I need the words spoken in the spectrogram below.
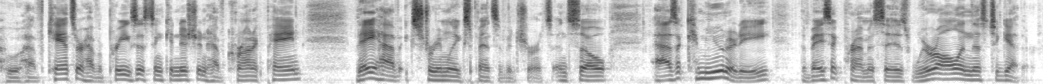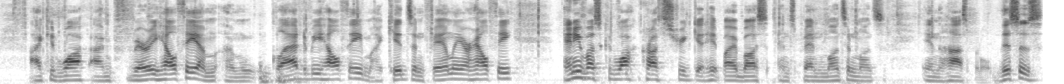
who have cancer, have a pre-existing condition, have chronic pain, they have extremely expensive insurance. And so, as a community, the basic premise is we're all in this together. I could walk. I'm very healthy. I'm, I'm glad to be healthy. My kids and family are healthy. Any of us could walk across the street, get hit by a bus, and spend months and months in the hospital. This is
